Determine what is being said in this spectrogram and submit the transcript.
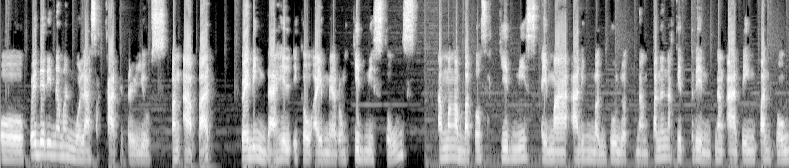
o pwede rin naman mula sa catheter use. Pang-apat, pwedeng dahil ikaw ay merong kidney stones ang mga bato sa kidneys ay maaaring magdulot ng pananakit rin ng ating pantog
